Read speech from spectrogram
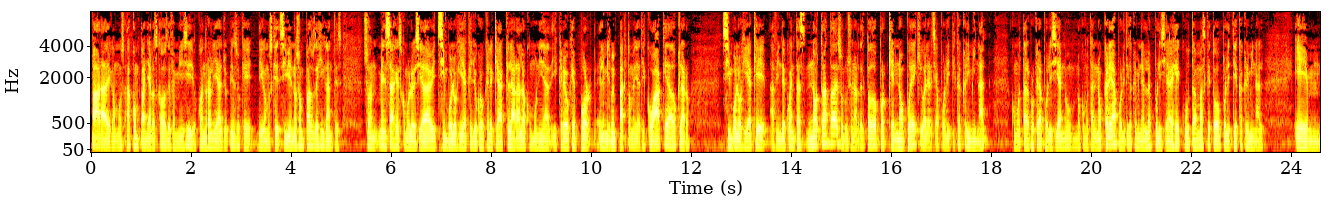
para, digamos, acompañar los casos de feminicidio, cuando en realidad yo pienso que, digamos que si bien no son pasos de gigantes, son mensajes, como lo decía David, simbología que yo creo que le queda clara a la comunidad y creo que por el mismo impacto mediático ha quedado claro, simbología que a fin de cuentas no trata de solucionar del todo porque no puede equivalerse a política criminal como tal, porque la policía no, no como tal no crea política criminal, la policía ejecuta más que todo política criminal. Eh,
